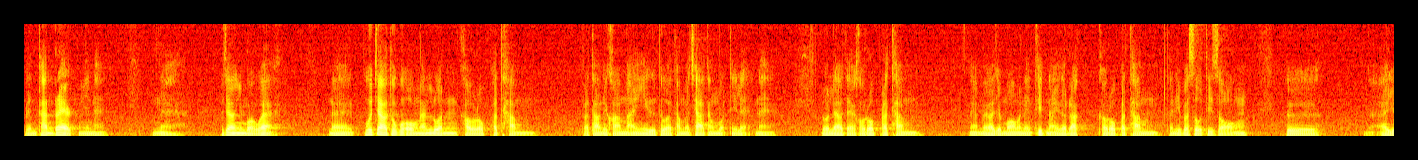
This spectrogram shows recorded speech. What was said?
เป็นท่านแรกนี่นะ นะพระเจ้ายังบอกว่านะพระเจ้าทุกพระองค์นั้นล้วนเคารพพระธรรม พระธรรมในความหมายนี้คือตัวธรรมชาติทั้งหมดนี่แหละนะล้วนแล้วแต่เคารพพระธรรมนะไม่ว่าจะมองมาในทิศไหนก็รักเคารพพระธรรมแต่นี้ประสูตรที่สองคืออโย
